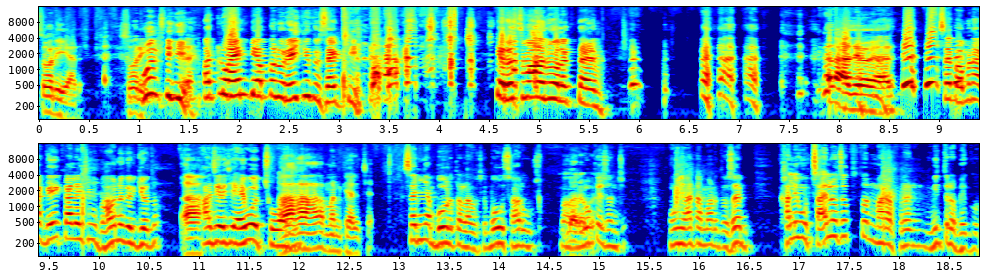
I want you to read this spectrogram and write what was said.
સોરી યાર સોરી ભૂલ થઈ ગઈ. આટલું એમપી આપવાનું રહી ગયું સાહેબથી. કે રસવાળા નો લખતા એમ. ખરા છે યાર. સાહેબ હમણાં ગઈકાલે હું ભાવનગર ગયો હતો. આજે હજી આવ્યો જ છું. હા હા મને ખ્યાલ છે. સાહેબ અહીંયા બોર તળાવ છે. બહુ સારું. લોકેશન છે. હું આટા મારતો સાહેબ. ખાલી હું ચાલ્યો જતો હતો ને મારા ફ્રેન્ડ મિત્ર ભેગો.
